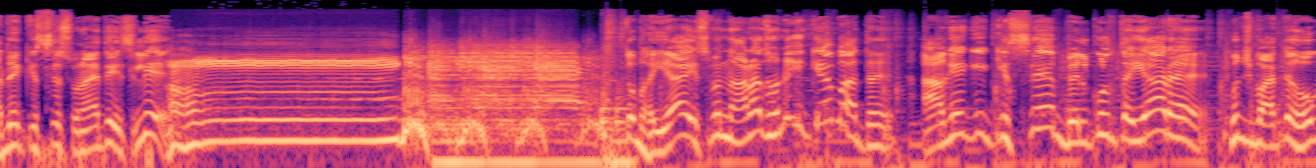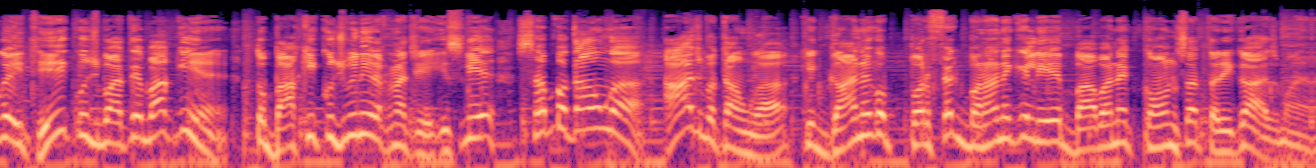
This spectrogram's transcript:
आधे किस्से सुनाए थे इसलिए? तो भैया, इसमें नाराज़ होने की क्या बात है? आगे के किस्से बिल्कुल तैयार है? कुछ बातें हो गई थी, कुछ बातें बाकी हैं। तो बाकी कुछ भी नहीं रखना चाहिए। इसलिए सब बताऊँगा। आज बताऊँगा कि गाने को परफेक्ट बनाने के लिए बाबा ने कौन सा तरीका आजमाया।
